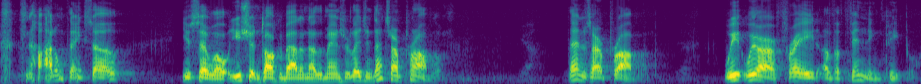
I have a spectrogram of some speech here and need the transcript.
no, I don't think so. You say, well, you shouldn't talk about another man's religion. That's our problem. That is our problem. We, we are afraid of offending people.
